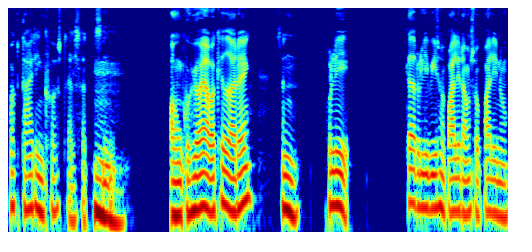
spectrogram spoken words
fuck dig, din kost, altså. Sådan, Mm. Og hun kunne høre, at jeg var ked af det, ikke? Sådan, prøv lige, gad du lige vise mig bare lidt omsorg, bare lige nu?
